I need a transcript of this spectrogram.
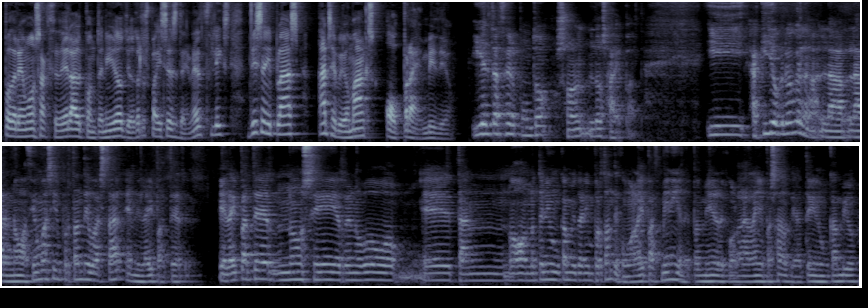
Podremos acceder al contenido de otros países de Netflix, Disney Plus, HBO Max o Prime Video. Y el tercer punto son los iPad. Y aquí yo creo que la, renovación más importante va a estar en el iPad Air. El iPad Air no se renovó eh, tan. No, no ha tenido un cambio tan importante como el iPad Mini. El iPad Mini, recordad el año pasado que ha tenido un cambio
